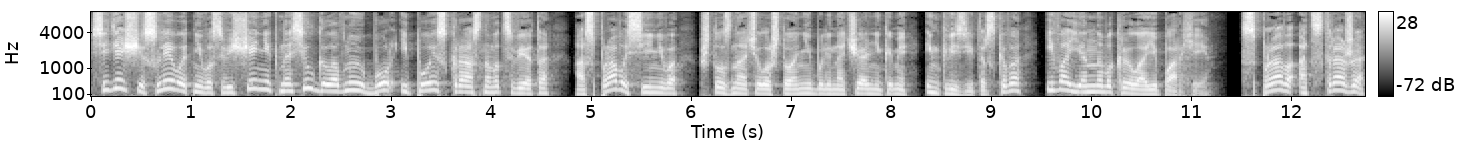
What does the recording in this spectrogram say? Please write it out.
Сидящий слева от него священник носил головной убор и пояс красного цвета, а справа синего, что значило, что они были начальниками инквизиторского и военного крыла епархии. Справа от стража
